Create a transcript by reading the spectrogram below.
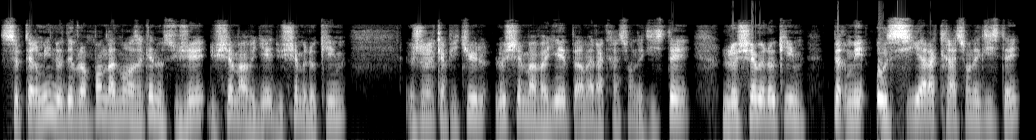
se termine le développement de Azaken au sujet du Shem Avayé, du Shem Elohim. Je récapitule, le Shem Avayé permet à la création d'exister, le Shem Elohim permet aussi à la création d'exister.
